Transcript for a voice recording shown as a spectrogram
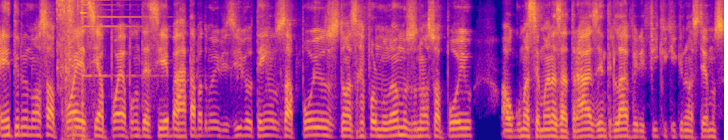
Entre no nosso apoia-se, apoia.se barra Tapa da Mão Invisível, tem os apoios, nós reformulamos o nosso apoio algumas semanas atrás. Entre lá, verifique o que, que nós temos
